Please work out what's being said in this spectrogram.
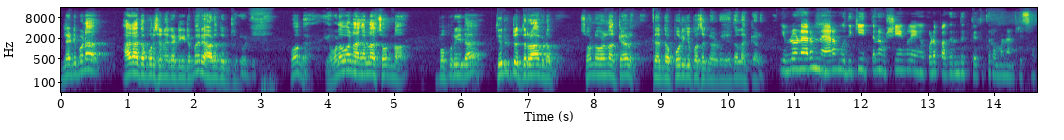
இல்லாட்டி போனால் ஆகாத புருஷனை கட்டிக்கிட்ட மாதிரி அழுதுகிட்டு இருக்க வேண்டியது. போங்க. எவ்வளவோ நாங்கெல்லாம் சொன்னோம். இப்போ புரியுதா? திருட்டு திராவிடம். சொன்னவெல்லாம் கேளுங்க. இந்த- பொறுக்கி பசங்களுடைய இதெல்லாம் கேளுங்க. இவ்வளோ நேரம் நேரம் ஒதுக்கி இத்தனை விஷயங்களை எங்க கூட பகிர்ந்துக்கிட்டதுக்கு ரொம்ப நன்றி சார்.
